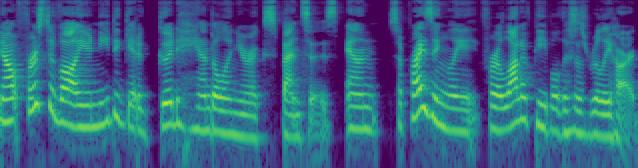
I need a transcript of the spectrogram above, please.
Now, first of all, you need to get a good handle on your expenses. And surprisingly, for a lot of people, this is really hard.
